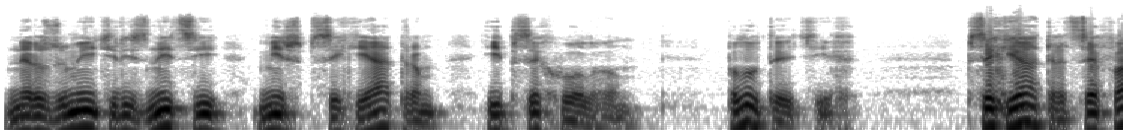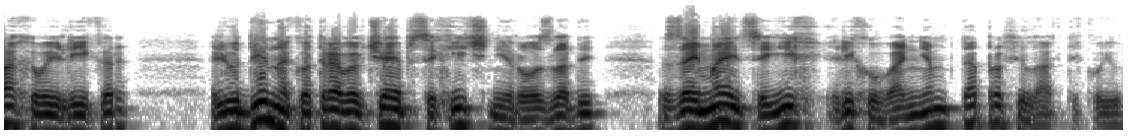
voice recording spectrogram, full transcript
не розуміють різниці між психіатром і психологом. Плутають їх. Психіатр це фаховий лікар, людина, котра вивчає психічні розлади, займається їх лікуванням та профілактикою.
